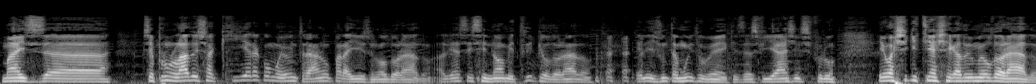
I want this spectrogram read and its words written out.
Mas, ah, você, por um lado, isso aqui era como eu entrar no paraíso, no Eldorado. Aliás, esse nome Trip Eldorado, ele junta muito bem, quer dizer, as viagens foram... Eu achei que tinha chegado no Eldorado,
